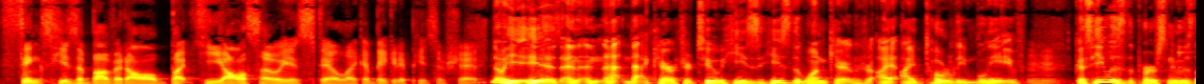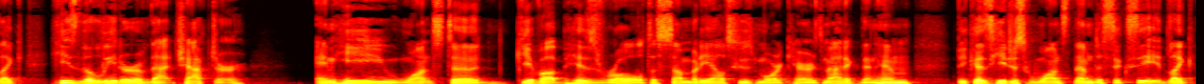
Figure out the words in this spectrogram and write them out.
thinks he's above it all, but he also is still like a bigoted piece of shit. No, he, he is, and, and that, that character too. He's he's the one character I, I totally believe mm-hmm. because he was the person who was like he's the leader of that chapter, and he wants to give up his role to somebody else who's more charismatic than him because he just wants them to succeed. Like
